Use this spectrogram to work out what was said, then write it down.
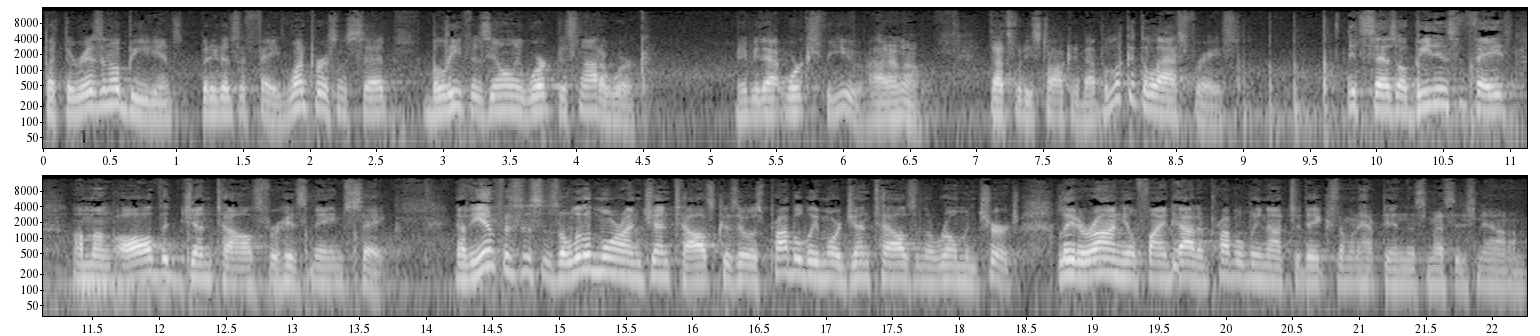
But there is an obedience, but it is a faith. One person said, belief is the only work that's not a work. Maybe that works for you. I don't know. That's what he's talking about. But look at the last phrase it says, obedience and faith among all the Gentiles for his name's sake. Now, the emphasis is a little more on Gentiles because there was probably more Gentiles in the Roman church. Later on, you'll find out, and probably not today because I'm going to have to end this message now, and I'm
